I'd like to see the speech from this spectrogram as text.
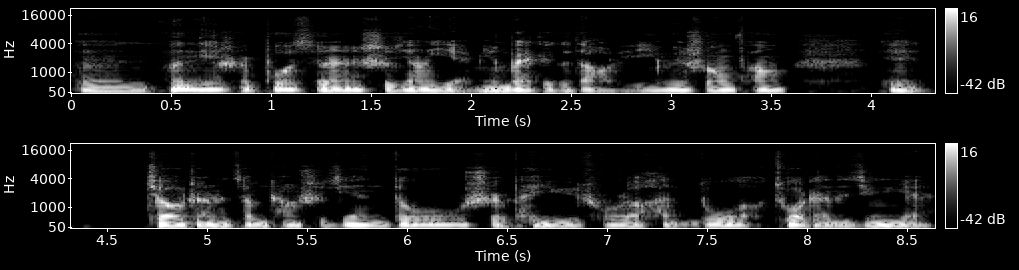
嗯，问题是波斯人实际上也明白这个道理，因为双方，呃，交战了这么长时间，都是培育出了很多作战的经验，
